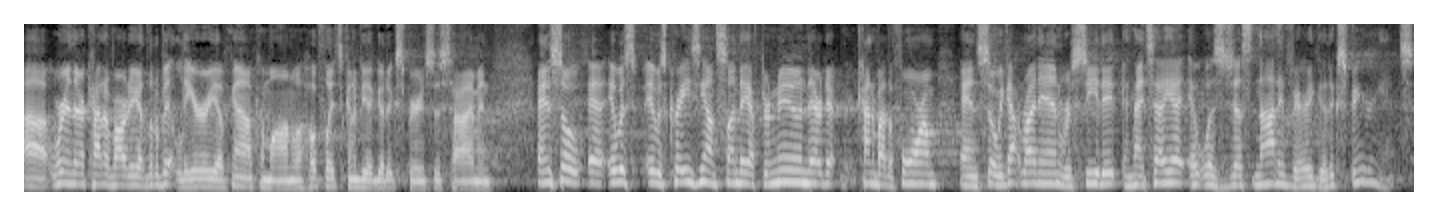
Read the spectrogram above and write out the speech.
uh, we're in there, kind of already a little bit leery of, oh, come on, well, hopefully it's going to be a good experience this time, and and so uh, it, was, it was crazy on Sunday afternoon there, kind of by the forum. And so we got right in, we're seated, and I tell you, it was just not a very good experience.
